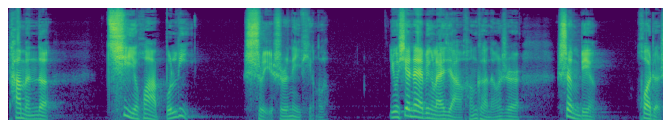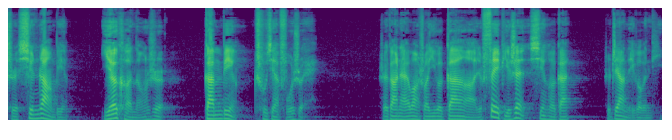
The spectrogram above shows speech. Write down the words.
他们的气化不利，水湿内停了。用现在病来讲，很可能是肾病。或者是心脏病，也可能是肝病出现腹水，所以刚才忘说一个肝啊，就肺、脾、肾、心和肝是这样的一个问题。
